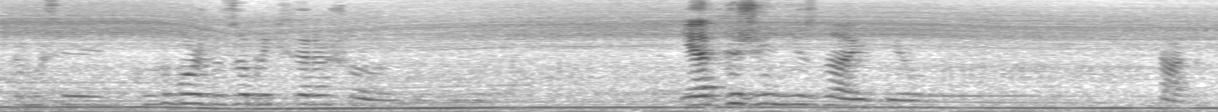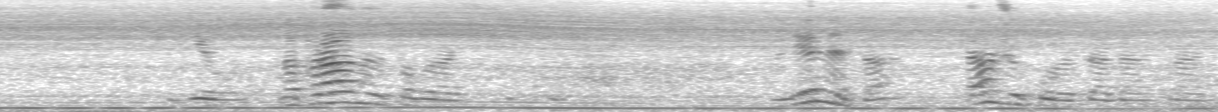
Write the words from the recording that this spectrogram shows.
Потому что ну, можно забыть хорошо. Я даже не знаю, где он. Так. Где он? Направо надо поворачивать? Наверное, да. Там же город, да, да, правильно.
